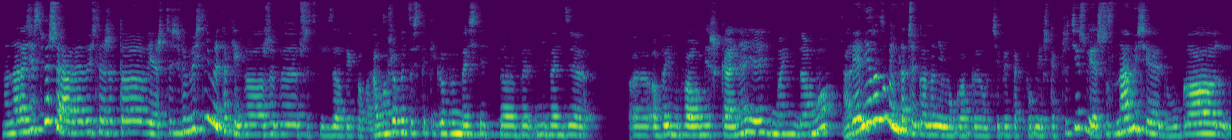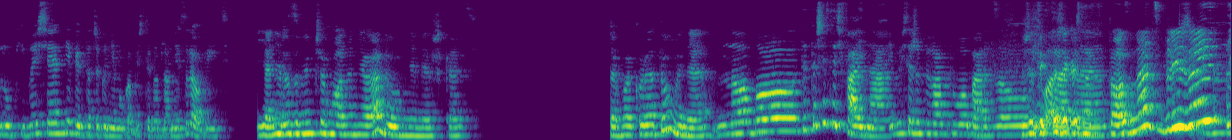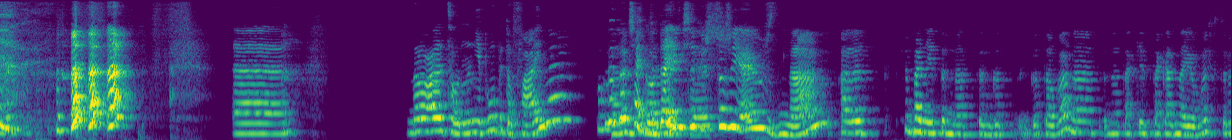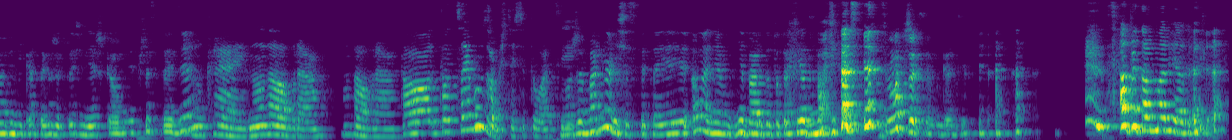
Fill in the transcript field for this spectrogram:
No na razie słyszę, ale myślę, że to, wiesz, coś wymyślimy takiego, żeby wszystkich zaopiekować. A możemy coś takiego wymyślić, co by nie będzie obejmowało mieszkania jej w moim domu? Ale ja nie rozumiem, dlaczego ona nie mogłaby u Ciebie tak pomieszkać. Przecież wiesz, znamy się długo, lubimy się. Nie wiem, dlaczego nie mogłabyś tego dla mnie zrobić. Ja nie rozumiem, czemu ona miałaby u mnie mieszkać. Czemu akurat u mnie? No, bo Ty też jesteś fajna i myślę, że by Wam było bardzo Że ty miło chcesz jakoś razem. nas poznać bliżej? ale co, no nie byłoby to fajne? W ogóle Ale dlaczego? Wydaje mi się, wiesz co, że ja już znam, ale chyba nie jestem na ten go- gotowa na, na takie, taka znajomość, która wynika z tego, że ktoś mieszka u mnie przez tydzień. Okej, no dobra, no dobra. To, to co ja mam zrobić w tej sytuacji? Może Marnoli się spyta, jej, ona nie, nie bardzo potrafi odmawiać, więc może się zgodzi. Zapytam Marianę.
